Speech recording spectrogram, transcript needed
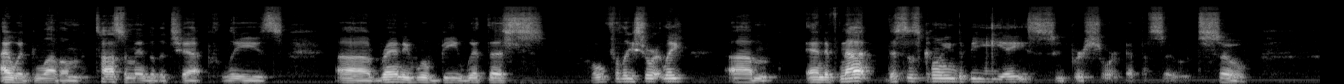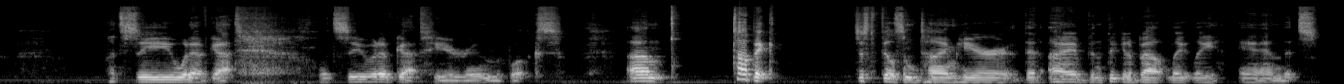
I would love them. Toss them into the chat, please. Uh, Randy will be with us hopefully shortly. Um, and if not, this is going to be a super short episode. So, let's see what I've got. Let's see what I've got here in the books. Um, topic just fill some time here that I've been thinking about lately, and that's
